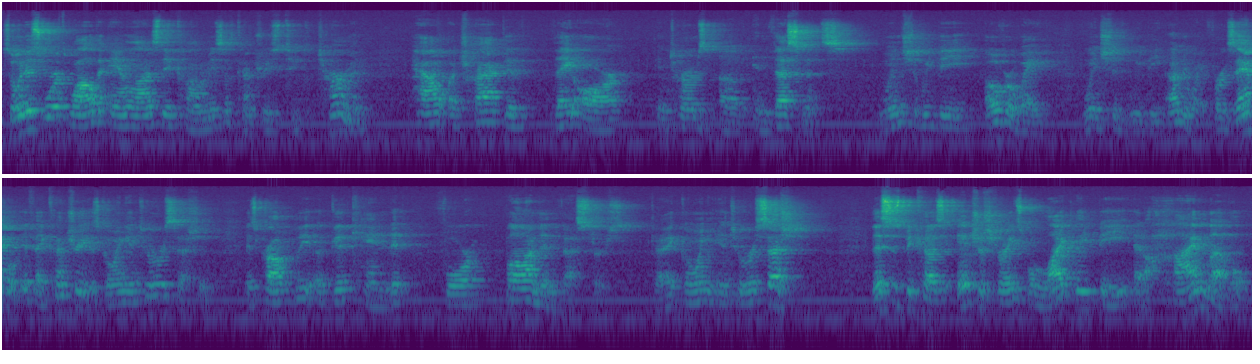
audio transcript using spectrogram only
So it is worthwhile to analyze the economies of countries to determine how attractive they are in terms of investments. When should we be overweight? When should we be underweight? For example, if a country is going into a recession, it's probably a good candidate for bond investors, okay, going into a recession. This is because interest rates will likely be at a high level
